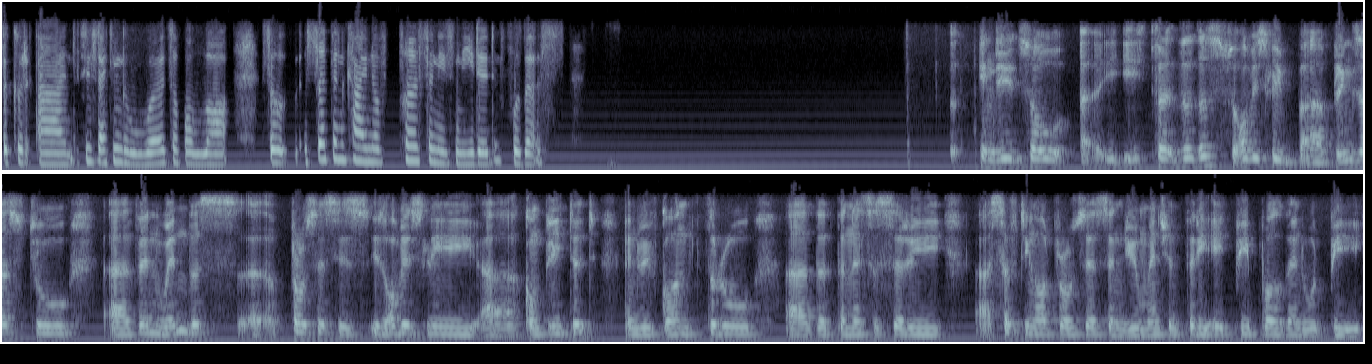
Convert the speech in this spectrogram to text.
the Quran, this is writing the words of Allah. So a certain kind of person is needed for this. Indeed. So uh, this obviously uh, brings us to uh, then when this uh, process is, is obviously uh, completed and we've gone through uh, the, the necessary sifting out process and you mentioned 38 people then would be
